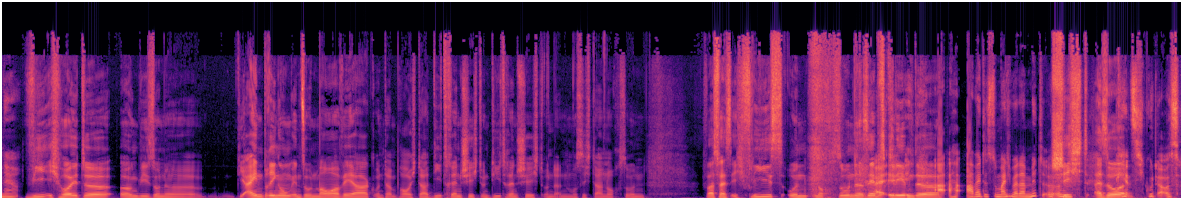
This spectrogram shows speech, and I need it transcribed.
Ja. Wie ich heute irgendwie so eine die Einbringung in so ein Mauerwerk und dann brauche ich da die Trennschicht und die Trennschicht und dann muss ich da noch so ein, was weiß ich, Vlies und noch so eine selbstklebende. Äh, ich, arbeitest du manchmal damit? Schicht, also. Kennt sich gut aus.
